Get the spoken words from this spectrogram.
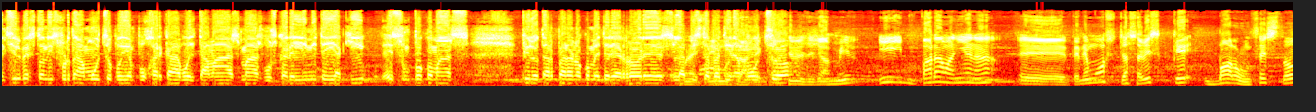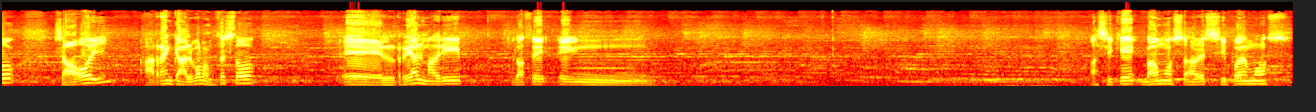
En Silverstone disfrutaba mucho, podía empujar cada vuelta más, más, buscar el límite y aquí es un poco más pilotar para no cometer errores. La Bueno, pista patina mucho. de. Y para mañana eh, tenemos, ya sabéis que baloncesto, o sea, hoy arranca el baloncesto. El Real Madrid lo hace en. Así que vamos a ver si podemos.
